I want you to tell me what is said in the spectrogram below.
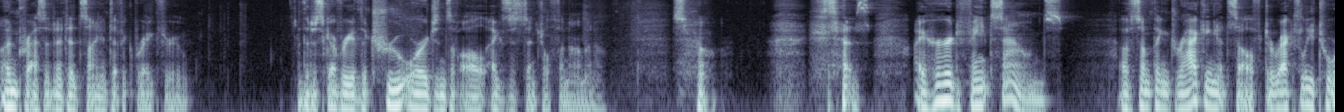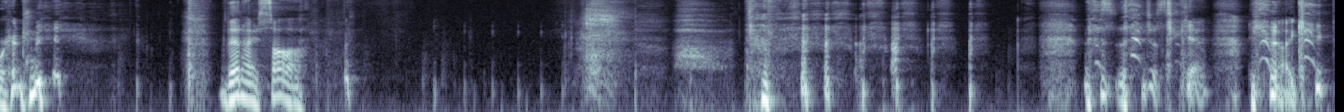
unprecedented scientific breakthrough the discovery of the true origins of all existential phenomena. So he says, I heard faint sounds of something dragging itself directly toward me. then I saw. this is just again, you know, I keep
